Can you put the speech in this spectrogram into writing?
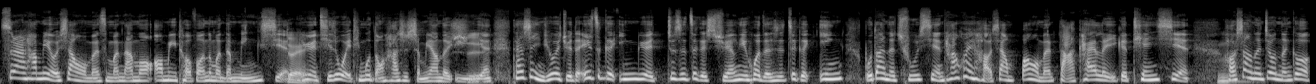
虽然它没有像我们什么南无阿弥陀佛那么的明显，因为其实我也听不懂它是什么样的语言，但是你就会觉得，哎，这个音乐就是这个旋律或者是这个音不断的出现，它会好像帮我们打开了一个天线，好像呢就能够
